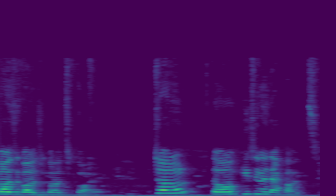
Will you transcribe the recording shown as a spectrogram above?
গজ গজ গজ করে। চলুন, তো কিচেনে দেখা হচ্ছে।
